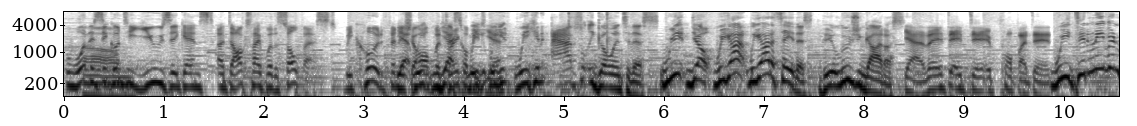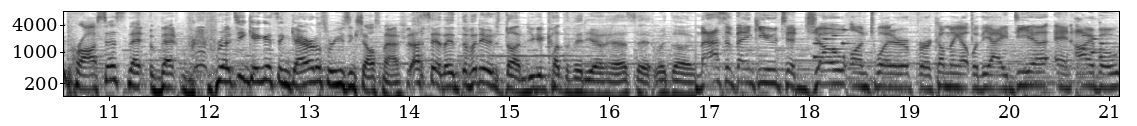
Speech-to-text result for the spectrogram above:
What is it going to Um, use against a dark type with a Soul Vest? We could Yeah, finish it we, off with yes, Draco we, we, can- we can absolutely go into this. We yo, we got we got to say this. The illusion got us. Yeah, they, they did. It proper did. We didn't even process that that Regigigas and Gyarados were using Shell Smash. That's it. The, the video's done. You can cut the video here. That's it. We're done. Massive thank you to Joe on Twitter for coming up with the idea and Ivo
